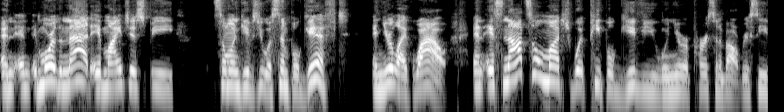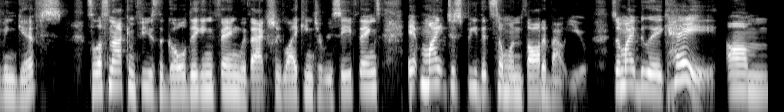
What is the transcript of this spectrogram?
And, and more than that, it might just be someone gives you a simple gift and you're like, wow. And it's not so much what people give you when you're a person about receiving gifts. So let's not confuse the gold digging thing with actually liking to receive things. It might just be that someone thought about you. So it might be like, hey, um,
